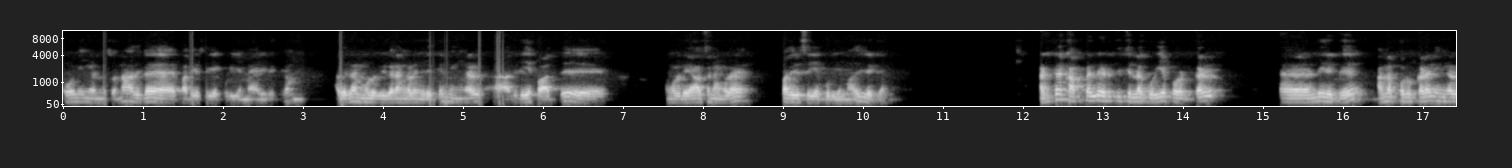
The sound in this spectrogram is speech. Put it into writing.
போனீங்கன்னு சொன்னால் அதில் பதிவு செய்யக்கூடிய மாதிரி இருக்கும். அதில் முழு விவரங்களும் இருக்கு. நீங்கள் அதிலேயே பார்த்து உங்களுடைய ஆசனங்களை பதிவு செய்யக்கூடிய மாதிரி இருக்கும். அடுத்த கப்பலில் எடுத்து செல்லக்கூடிய பொருட்கள் வந்து இருக்கு. அந்த பொருட்களை நீங்கள்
